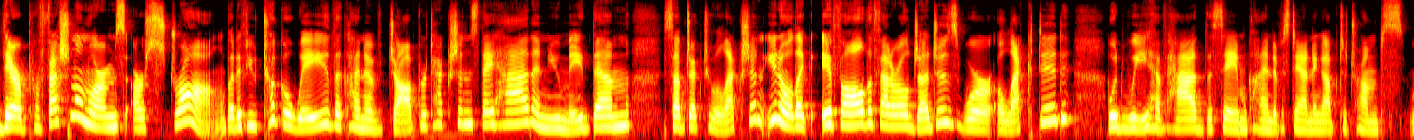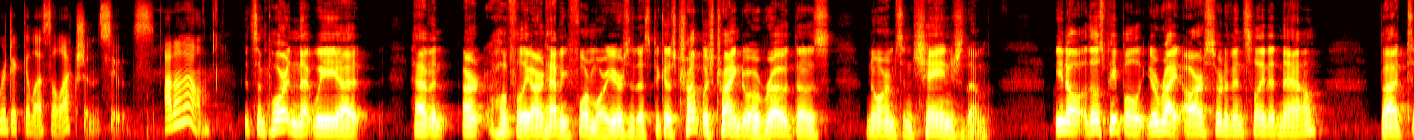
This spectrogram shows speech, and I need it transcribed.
their professional norms are strong, but if you took away the kind of job protections they had and you made them subject to election, you know, like if all the federal judges were elected, would we have had the same kind of standing up to Trump's ridiculous election suits? I don't know. It's important that we uh, haven't aren't hopefully aren't having four more years of this because Trump was trying to erode those norms and change them. You know, those people, you're right, are sort of insulated now, but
